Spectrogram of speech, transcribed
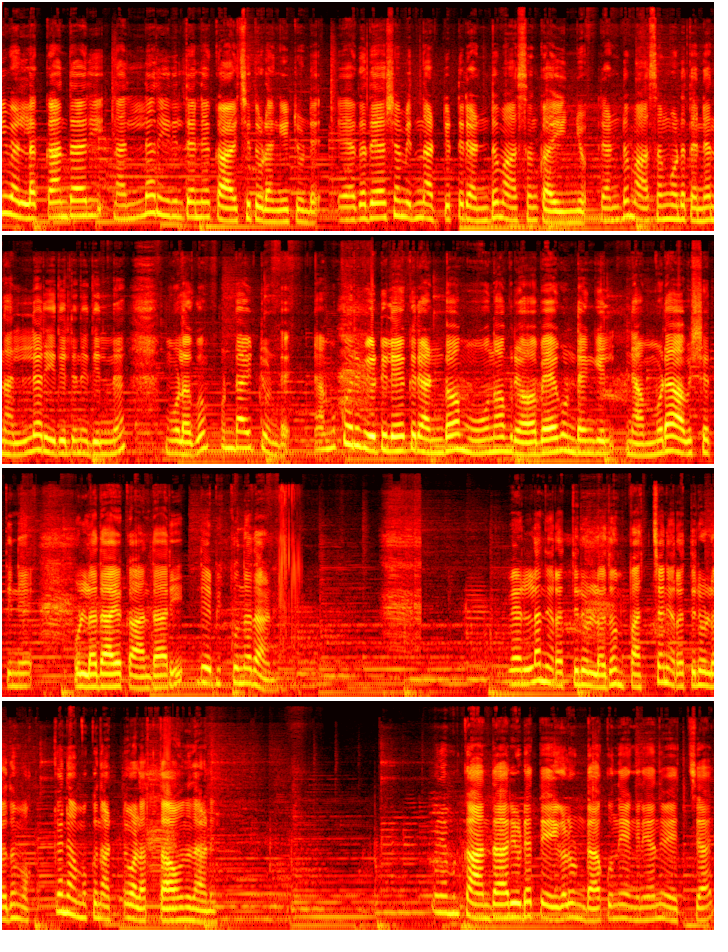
ഈ വെള്ളക്കാന്താരി നല്ല രീതിയിൽ തന്നെ കാഴ്ച തുടങ്ങിയിട്ടുണ്ട്. ഏകദേശം ഇത് നട്ടിട്ട് രണ്ട് മാസം കഴിഞ്ഞു. രണ്ട് മാസം കൊണ്ട് തന്നെ നല്ല രീതിയിൽ തന്നെ ഇതിൽ നിന്ന് മുളകും ഉണ്ടായിട്ടുണ്ട്. നമുക്കൊരു വീട്ടിലേക്ക് രണ്ടോ മൂന്നോ ഗ്രോ ബാഗ് ഉണ്ടെങ്കിൽ നമ്മുടെ ആവശ്യത്തിന് ഉള്ളതായ കാന്താരി ലഭിക്കുന്നതാണ്. വെള്ള നിറത്തിലുള്ളതും പച്ച നിറത്തിലുള്ളതും ഒക്കെ നമുക്ക് നട്ടു വളർത്താവുന്നതാണ്. നമ്മൾ കാന്താരിയുടെ തൈകൾ ഉണ്ടാക്കുന്നത് എങ്ങനെയാന്ന് വെച്ചാൽ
